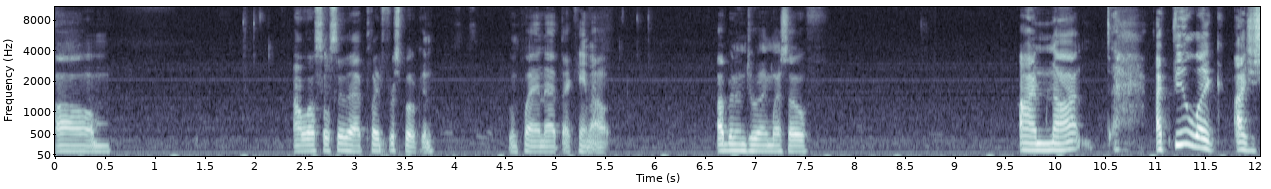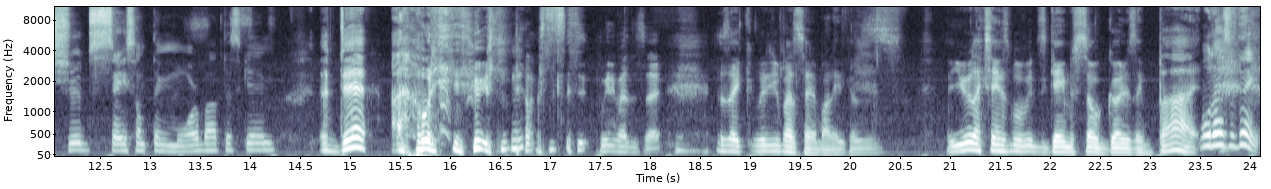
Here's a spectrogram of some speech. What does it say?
Um, I'll also say that I played Forspoken. Been playing that. That came out. I've been enjoying myself. I'm not. I feel like I should say something more about this game. Dad, uh, what are you? what are you about to say? It's like, what are you about to say about it? Because you were like saying this movie, this game is so good. It's like, but Well, that's the thing.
